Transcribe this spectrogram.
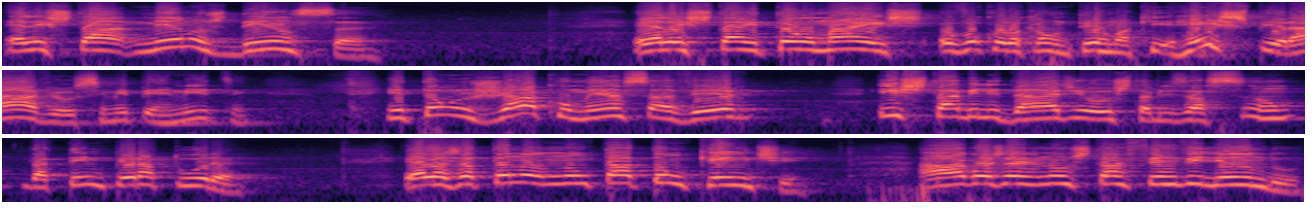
ela está menos densa, ela está então mais, eu vou colocar um termo aqui, respirável, se me permitem. Então já começa a haver estabilidade ou estabilização da temperatura. Ela já tá, não está tão quente a água já não está fervilhando.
